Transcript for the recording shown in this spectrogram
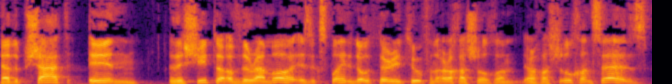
Now the pshat in the Shita of the Ramah is explained in note 32 from the Aruch HaShulchan. The Aruch HaShulchan says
